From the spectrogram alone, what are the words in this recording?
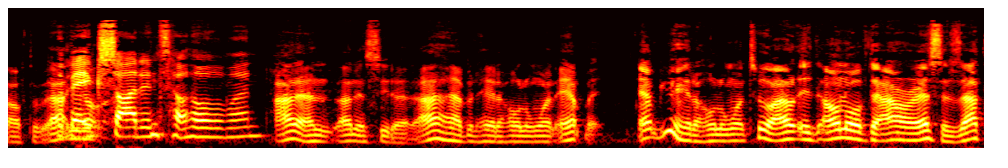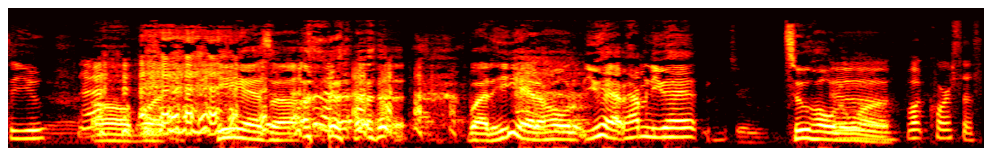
Off the, The I- you bank know- shot into a hole in one. I didn't. I didn't see that. I haven't had a hole in one. Amp, Amp, you had a hole in one too. I, I don't know if the IRS is after you, uh, but he has a. but he had a hole. You have how many you had? Two. Two hole in one. What courses?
